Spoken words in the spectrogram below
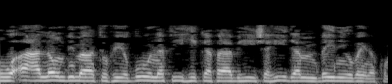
هو أعلم بما تفيضون فيه كفى به شهيدا بيني وبينكم.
